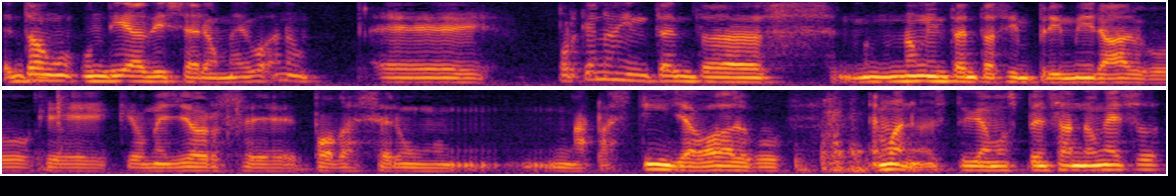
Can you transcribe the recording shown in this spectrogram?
Entón, un día dixeronme, bueno, eh, por que non intentas non intentas imprimir algo que, que o mellor se, poda ser un, unha pastilla ou algo? E bueno, estuvimos pensando en eso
